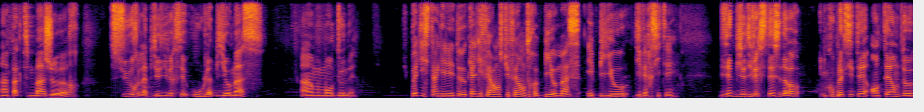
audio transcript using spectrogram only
impact majeur sur la biodiversité ou la biomasse à un moment donné. Tu peux distinguer les deux Quelle différence tu fais entre biomasse et biodiversité? L'idée de biodiversité, c'est d'avoir une complexité en termes de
